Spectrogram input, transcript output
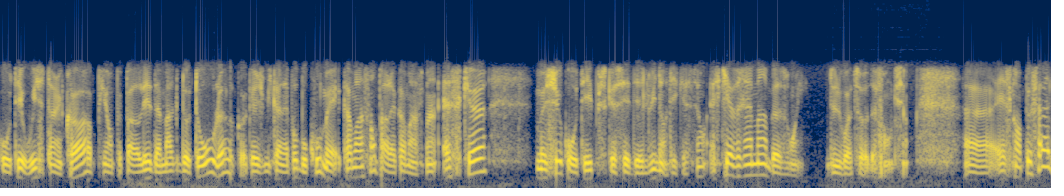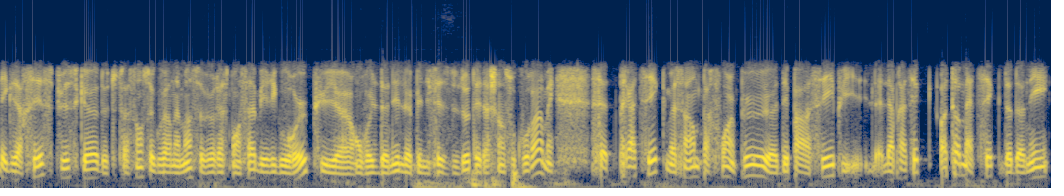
Côté, oui, c'est un cas, puis on peut parler de marque d'auto, là, que je m'y connais pas beaucoup, mais commençons par le commencement. Est-ce que M. Côté, puisque c'est de lui dont il est question, est-ce qu'il a vraiment besoin d'une voiture de fonction? Euh, est-ce qu'on peut faire l'exercice puisque de toute façon ce gouvernement se veut responsable et rigoureux, puis euh, on va lui donner le bénéfice du doute et la chance au coureur, mais cette pratique me semble parfois un peu euh, dépassée, puis la pratique automatique de donner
